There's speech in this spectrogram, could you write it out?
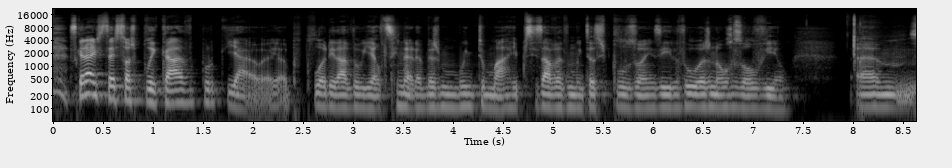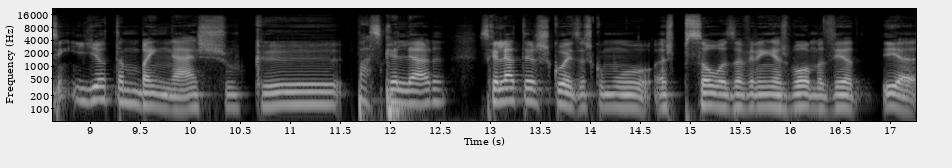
Se calhar isto é só explicado porque já, a popularidade do Yeltsin era mesmo muito má e precisava de muitas explosões e duas não resolviam. Um, Sim, e eu também acho que, pá, se calhar, se calhar teres coisas como as pessoas a verem as bombas e a, e a,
